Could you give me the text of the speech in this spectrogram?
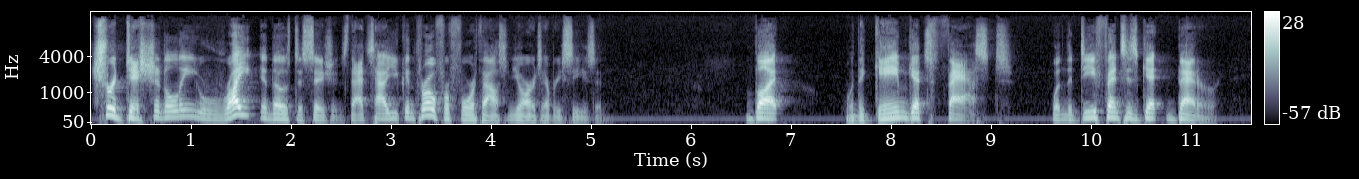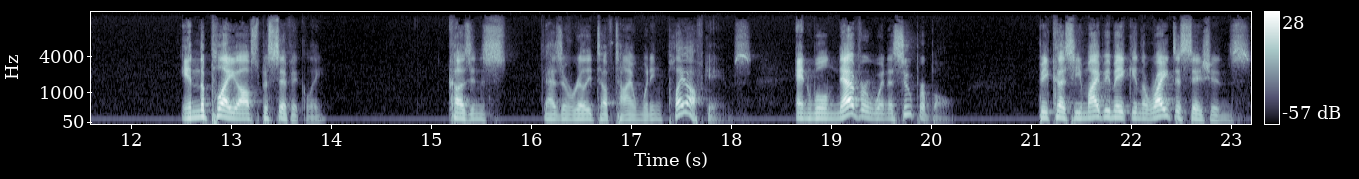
traditionally right in those decisions. That's how you can throw for 4,000 yards every season. But when the game gets fast, when the defenses get better, in the playoffs specifically, Cousins has a really tough time winning playoff games and will never win a Super Bowl because he might be making the right decisions,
